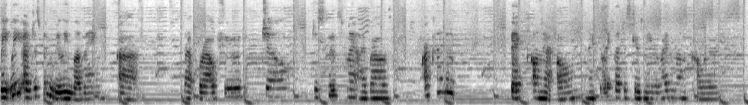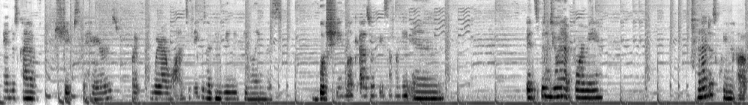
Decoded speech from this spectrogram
lately I've just been really loving um, that brow food gel just because my eyebrows are kind of thick on their own and I feel like that just gives me the right amount of color and just kind of shapes the hairs like where I want it to be because I've been really feeling this bushy look as of recently and it's been doing it for me. Then I just clean up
